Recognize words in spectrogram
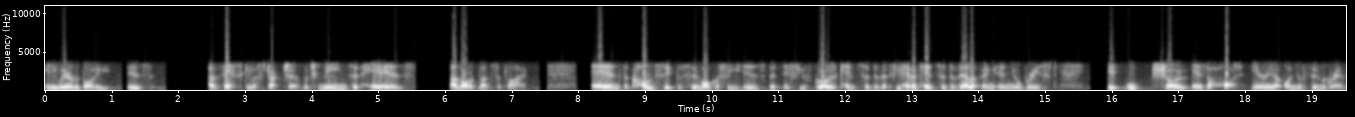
anywhere in the body is a vascular structure, which means it has a lot of blood supply. And the concept of thermography is that if you've got a cancer, if you have a cancer developing in your breast, it will show as a hot area on your thermogram.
